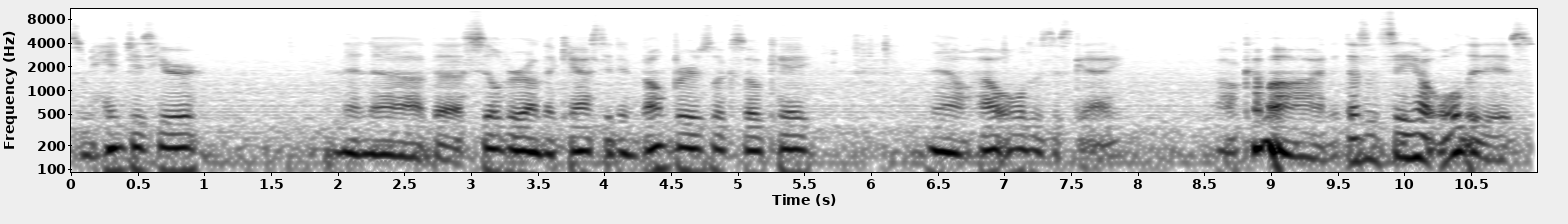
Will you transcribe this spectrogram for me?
Some hinges here. And then uh, the silver on the casted in bumpers looks okay. Now, how old is this guy? Oh, come on. It doesn't say how old it is.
